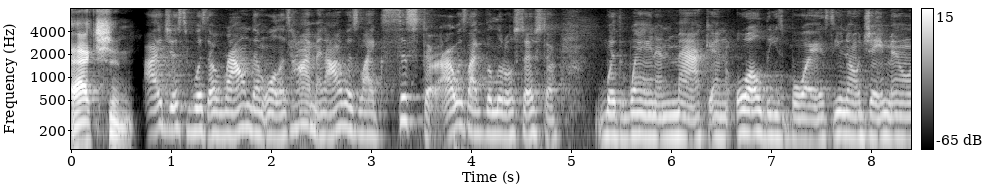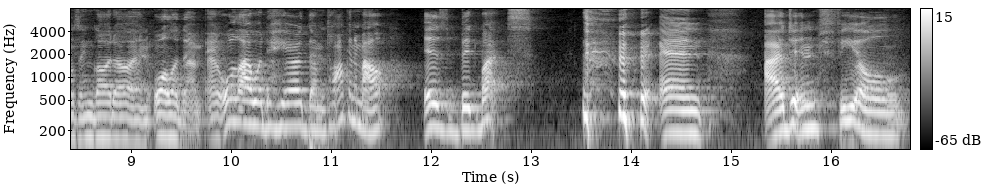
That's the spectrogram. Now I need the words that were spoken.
action. I just was around them all the time and I was like sister. I was like the little sister with Wayne and Mack and all these boys, you know, Jae Millz and Gudda and all of them. And all I would hear them talking about is big butts. and I didn't feel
